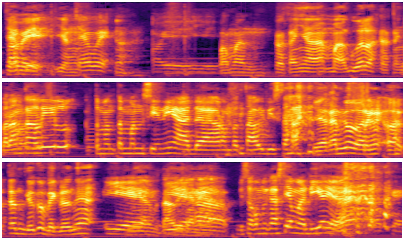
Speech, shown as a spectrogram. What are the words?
cewek Babe, yang cewek Nah, iya, iya. iya. paman, kakaknya mak gue lah, kakaknya. barangkali teman-teman sini ada orang Betawi bisa ya kan gue orang kan gue gue backgroundnya iya Betawi iya kan ya. ah, bisa komunikasi sama dia ya oke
